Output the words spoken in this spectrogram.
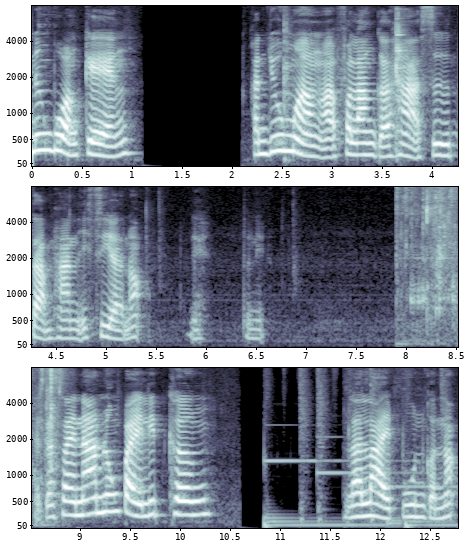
หนึ่งบ่วงแกงคันยู่เมืองอะฝรั่งก็หาซื้อตามฮันเอเชียเนาะเด้ตัวนี้แล้วก็ใส่น้ำลงไปลิตรครึ่งละลายปูนก่อนเนาะ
